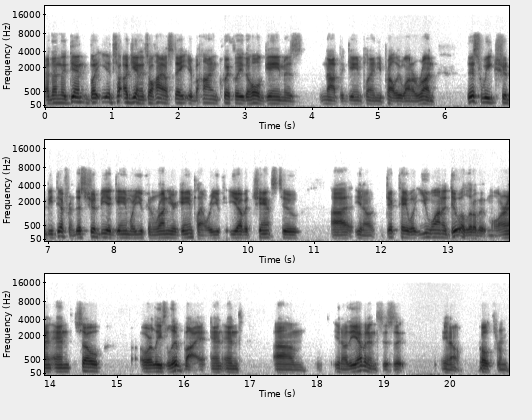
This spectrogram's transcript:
and then they didn't. But it's again, it's Ohio State. You're behind quickly. The whole game is not the game plan you probably want to run. This week should be different. This should be a game where you can run your game plan, where you you have a chance to, uh, you know, dictate what you want to do a little bit more, and, and so, or at least live by it. And and um, you know, the evidence is that, you know, both from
